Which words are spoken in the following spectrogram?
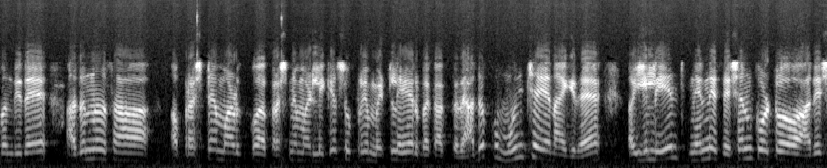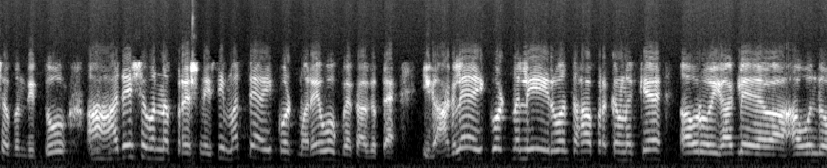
ಬಂದಿದೆ ಅದನ್ನು ಸಹ ಪ್ರಶ್ನೆ ಮಾಡ್ ಪ್ರಶ್ನೆ ಮಾಡ್ಲಿಕ್ಕೆ ಸುಪ್ರೀಂ ಮೆಟ್ಲು ಏರ್ಬೇಕಾಗ್ತದೆ ಅದಕ್ಕೂ ಮುಂಚೆ ಏನಾಗಿದೆ ಇಲ್ಲಿ ಏನ್ ನಿನ್ನೆ ಸೆಷನ್ ಕೋರ್ಟ್ ಆದೇಶ ಬಂದಿತ್ತು ಆ ಆದೇಶವನ್ನ ಪ್ರಶ್ನಿಸಿ ಮತ್ತೆ ಹೈಕೋರ್ಟ್ ಮೊರೆ ಹೋಗ್ಬೇಕಾಗುತ್ತೆ. ಈಗಾಗಲೇ ಹೈಕೋರ್ಟ್ನಲ್ಲಿ ಇರುವಂತಹ ಪ್ರಕರಣಕ್ಕೆ ಅವರು ಈಗಾಗಲೇ ಆ ಒಂದು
